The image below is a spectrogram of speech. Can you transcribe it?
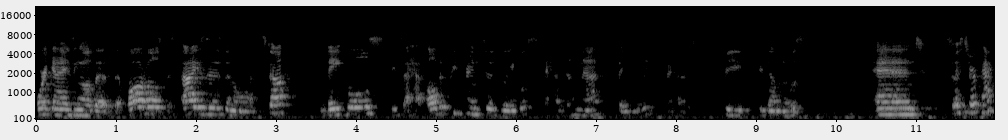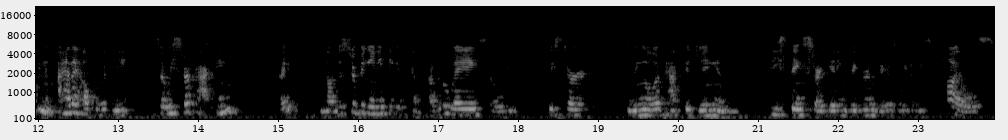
organizing all the, the bottles, the sizes and all that stuff, labels, because I had all the pre-printed labels. I had done that, thankfully. I had pre, pre-done those. And so I start packing them. I had a helper with me. So we start packing? Not disturbing anything, it's kind of out of the way. So we, we start doing all our packaging and these things start getting bigger and bigger. So we have these piles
